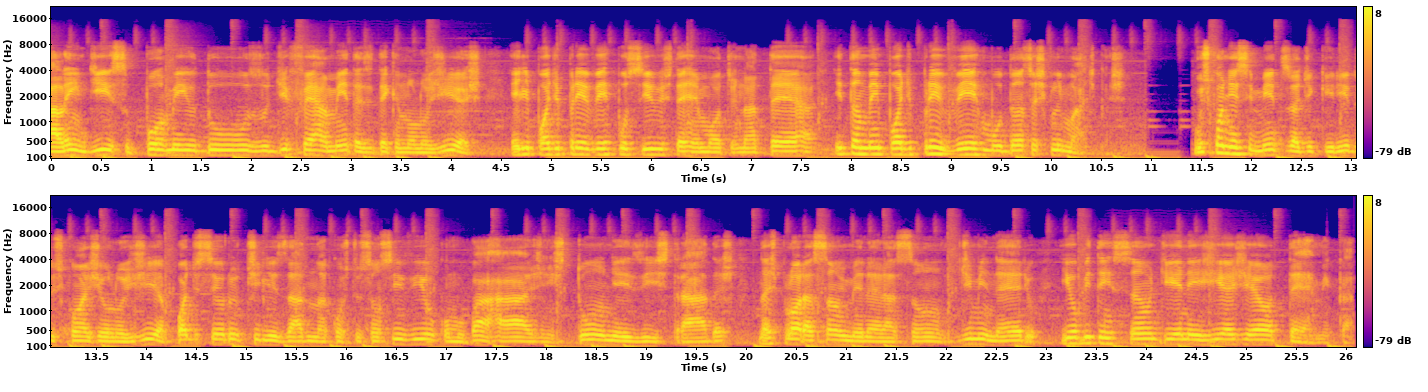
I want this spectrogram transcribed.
Além disso, por meio do uso de ferramentas e tecnologias, ele pode prever possíveis terremotos na Terra e também pode prever mudanças climáticas. Os conhecimentos adquiridos com a geologia podem ser utilizados na construção civil, como barragens, túneis e estradas, na exploração e mineração de minério e obtenção de energia geotérmica,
